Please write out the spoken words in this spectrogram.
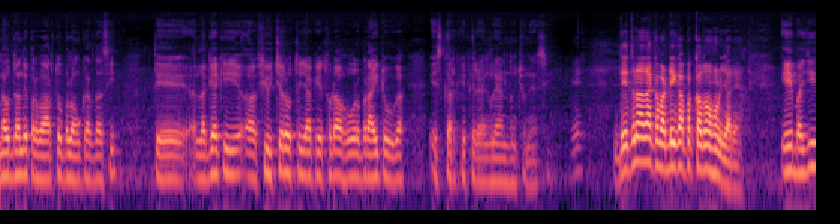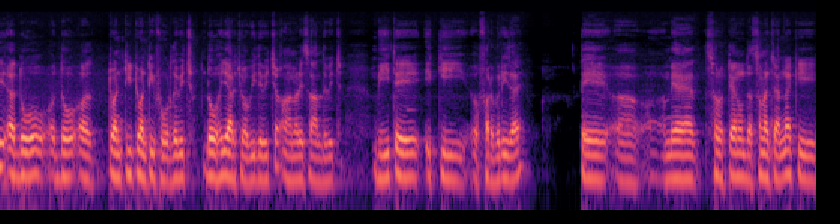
ਮੈਂ ਉਦਾਂ ਦੇ ਪਰਿਵਾਰ ਤੋਂ ਬਿਲੋਂਗ ਕਰਦਾ ਸੀ ਤੇ ਲੱਗਿਆ ਕਿ ਫਿਊਚਰ ਉੱਥੇ ਜਾ ਕੇ ਥੋੜਾ ਹੋਰ ਬ੍ਰਾਈਟ ਹੋਊਗਾ ਇਸ ਕਰਕੇ ਫਿਰ ਇੰਗਲੈਂਡ ਨੂੰ ਚੁਣਿਆ ਸੀ। ਦੇਦਨਾ ਦਾ ਕਬੱਡੀ ਕੱਪ ਕਦੋਂ ਹੋਣ ਜਾ ਰਿਹਾ? ਇਹ ਬਾਈ ਜੀ ਅ, ਦੋ ਦੋ ਅ, 2024 ਦੇ ਵਿੱਚ 2024 ਦੇ ਵਿੱਚ ਆਉਣ ਵਾਲੇ ਸਾਲ ਦੇ ਵਿੱਚ 20 ਤੇ 21 ਫਰਵਰੀ ਦਾ ਹੈ। ਤੇ ਮੈਂ ਸਰੋਤਿਆਂ ਨੂੰ ਦੱਸਣਾ ਚਾਹੁੰਦਾ ਕਿ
